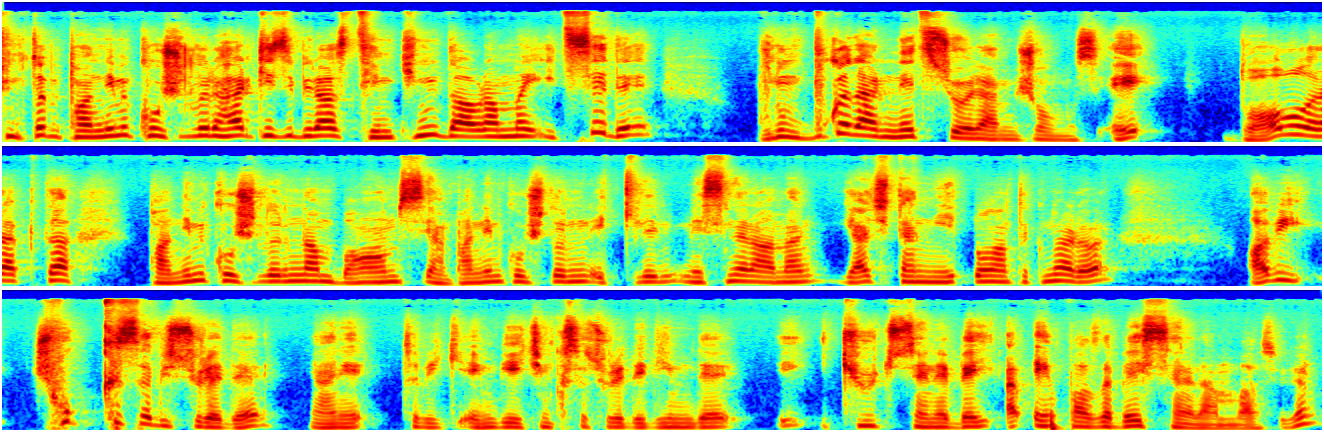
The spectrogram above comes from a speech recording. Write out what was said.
Şimdi tabii pandemi koşulları herkesi biraz temkinli davranmaya itse de bunun bu kadar net söylenmiş olması. E doğal olarak da pandemi koşullarından bağımsız yani pandemi koşullarının etkilemesine rağmen gerçekten niyetli olan takımlar da var. Abi çok kısa bir sürede yani tabii ki NBA için kısa süre dediğimde 2-3 sene en fazla 5 seneden bahsediyorum.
